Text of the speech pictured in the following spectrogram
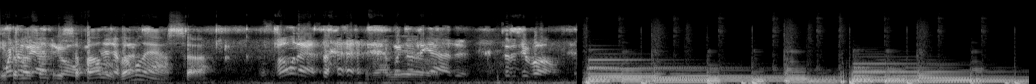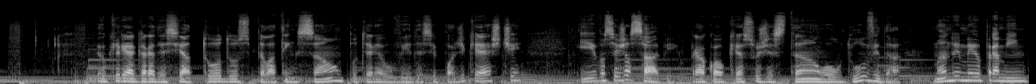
E como eu sempre falo, vamos nessa. Vamos nessa. Valeu. Muito obrigado. Tudo de bom. Eu queria agradecer a todos pela atenção, por terem ouvido esse podcast. E você já sabe, para qualquer sugestão ou dúvida, manda um e-mail para mim.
